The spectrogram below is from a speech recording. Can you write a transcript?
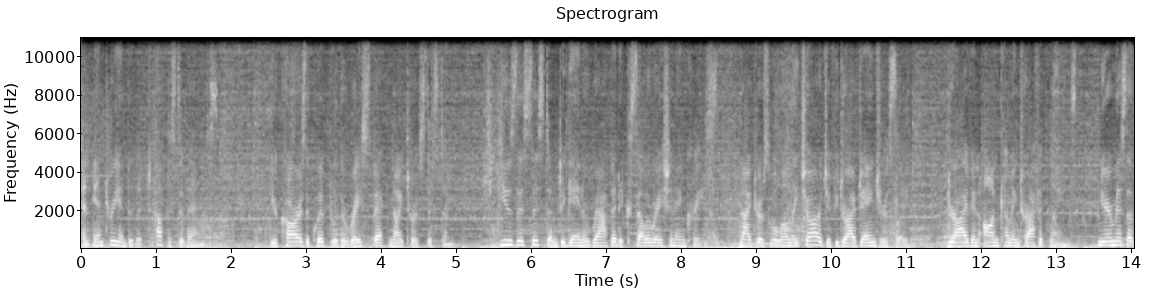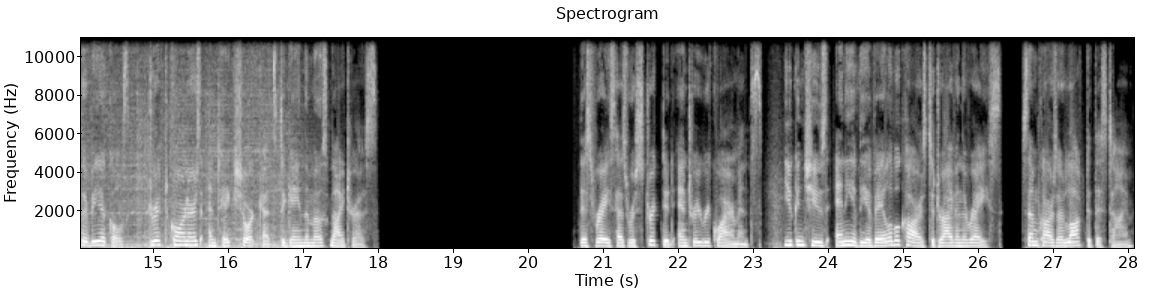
and entry into the toughest events. Your car is equipped with a race spec nitro system. Use this system to gain a rapid acceleration increase. Nitros will only charge if you drive dangerously. Drive in oncoming traffic lanes, near miss other vehicles, drift corners, and take shortcuts to gain the most nitros. This race has restricted entry requirements. You can choose any of the available cars to drive in the race. Some cars are locked at this time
